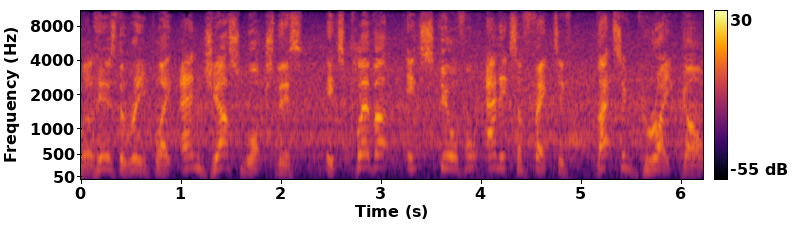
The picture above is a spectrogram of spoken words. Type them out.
Well, here's the replay, and just watch this. It's clever, it's skillful, and it's effective. That's a great goal.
